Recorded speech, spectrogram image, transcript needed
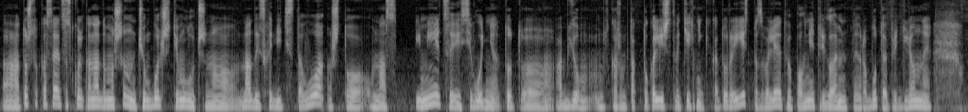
А то, что касается, сколько надо машин, ну, чем больше, тем лучше. Но надо исходить из того, что у нас имеется, и сегодня тот э, объем, ну, скажем так, то количество техники, которое есть, позволяет выполнять регламентные работы, определенные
